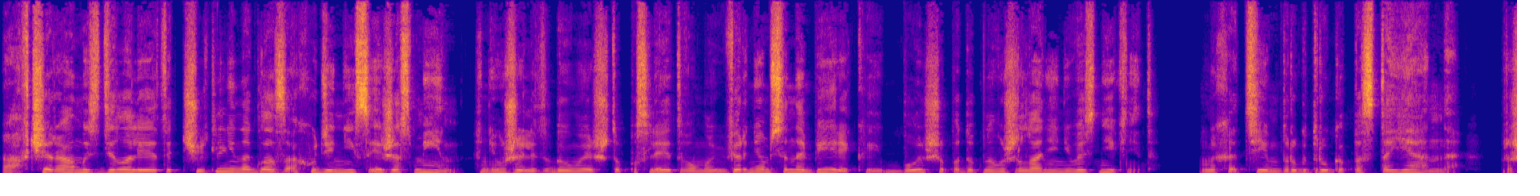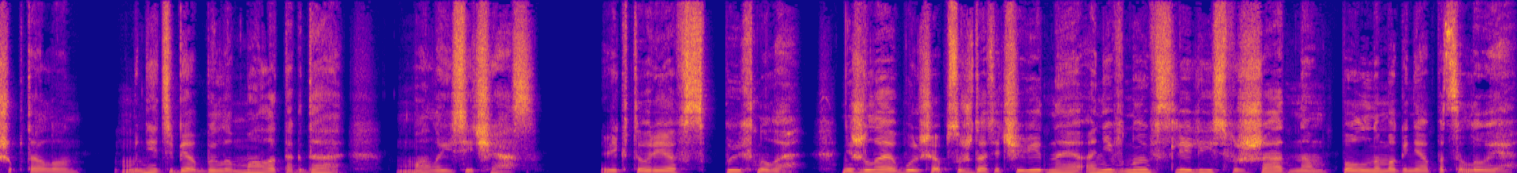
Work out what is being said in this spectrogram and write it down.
А вчера мы сделали это чуть ли не на глазах у Дениса и Жасмин. Неужели ты думаешь, что после этого мы вернемся на берег и больше подобного желания не возникнет? Мы хотим друг друга постоянно», – прошептал он. «Мне тебя было мало тогда, мало и сейчас». Виктория вспыхнула. Не желая больше обсуждать очевидное, они вновь слились в жадном, полном огня поцелуе.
